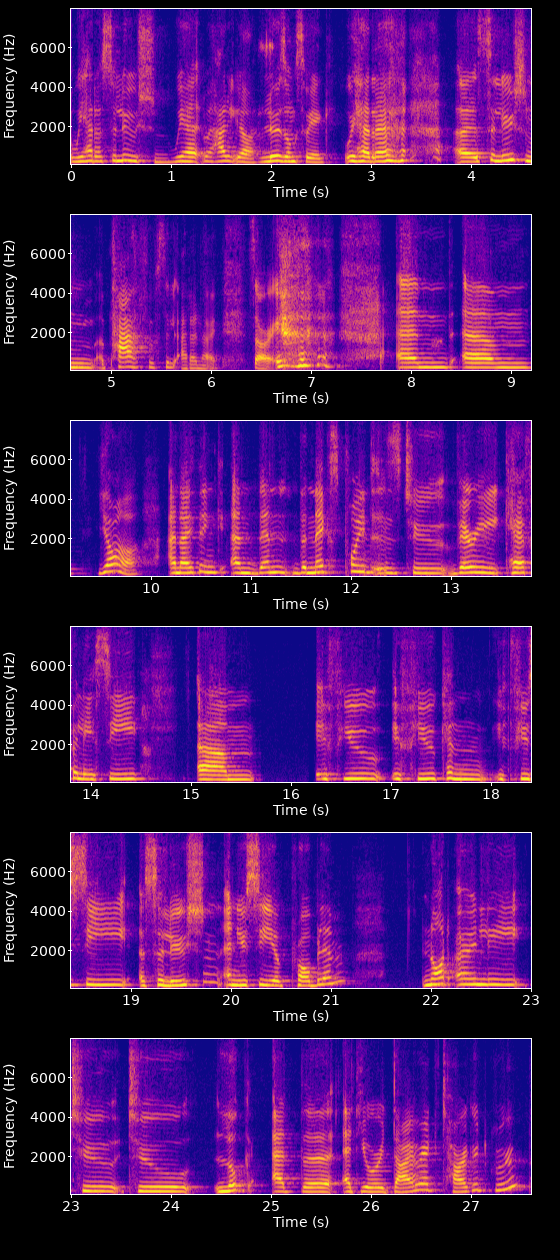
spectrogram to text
we had a solution. We had how do you yeah, lösungsweg. We had a, a solution a path of i don't know. Sorry. And um yeah. And i think and then the next point is to very carefully see um if you if you can if you see a solution and you see a problem not only to to look at the at your direct target group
